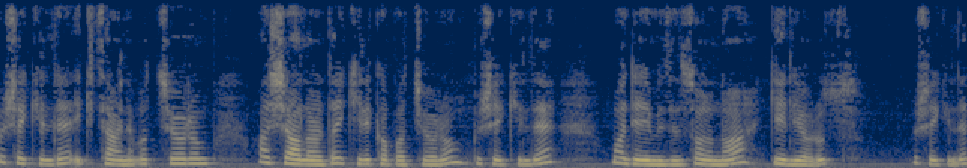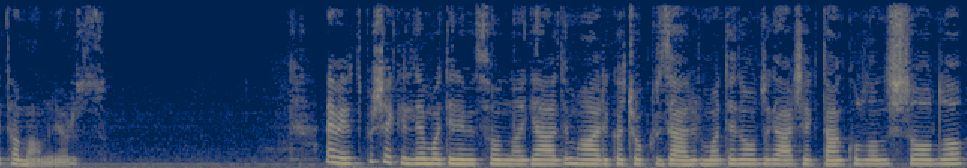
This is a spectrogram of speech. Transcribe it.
Bu şekilde iki tane batıyorum. Aşağılarda ikili kapatıyorum. Bu şekilde modelimizin sonuna geliyoruz. Bu şekilde tamamlıyoruz. Evet bu şekilde modelimin sonuna geldim. Harika çok güzel bir model oldu. Gerçekten kullanışlı oldu.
